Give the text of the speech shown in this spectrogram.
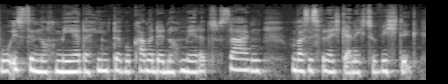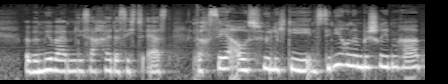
wo ist denn noch mehr dahinter, wo kann man denn noch mehr dazu sagen und was ist vielleicht gar nicht so wichtig. Weil bei mir war eben die Sache, dass ich zuerst einfach sehr ausführlich die Inszenierungen beschrieben habe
